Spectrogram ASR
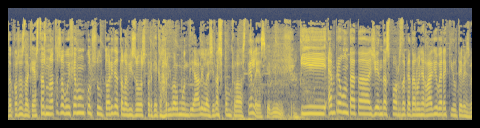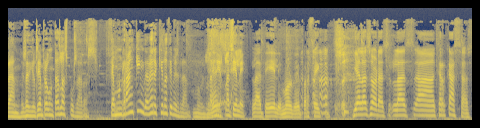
de coses d'aquestes, nosaltres avui fem un consultori de televisors, perquè clar, arriba el Mundial i la gent es compra les teles. Què dius? I hem preguntat a gent d'esports de Catalunya Ràdio a veure qui el té més gran. És a dir, els hem preguntat les polsades. Fem un rànquing de veure qui la té més gran. La, te la tele. La tele, molt bé, perfecte. I aleshores, les uh, carcasses,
